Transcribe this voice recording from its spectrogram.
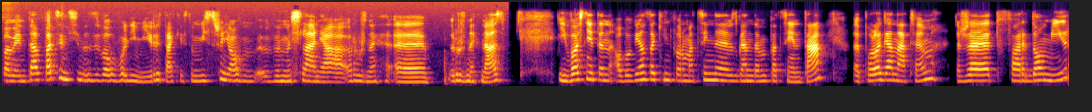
pamięta. Pacjent się nazywał Wolimir, tak, jestem mistrzynią wymyślania różnych, e, różnych nazw. I właśnie ten obowiązek informacyjny względem pacjenta e, polega na tym, że Twardomir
